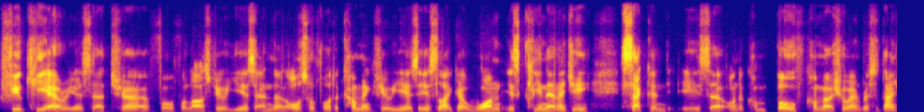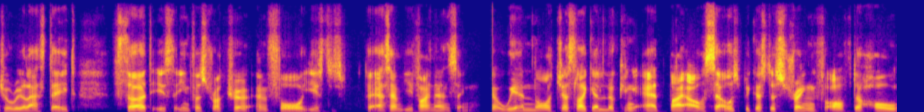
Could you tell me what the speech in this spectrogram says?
few key areas that uh, for for last few years and then also for the coming few years is like uh, one is clean energy second is uh, on the com- both commercial and residential real estate third is the infrastructure and four is the SME financing. We are not just like uh, looking at by ourselves because the strength of the whole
